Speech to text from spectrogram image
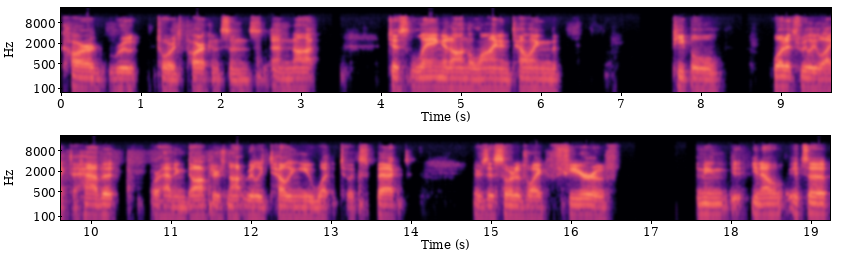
card route towards Parkinson's and not just laying it on the line and telling the people what it's really like to have it or having doctors not really telling you what to expect. There's this sort of like fear of i mean you know it's a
